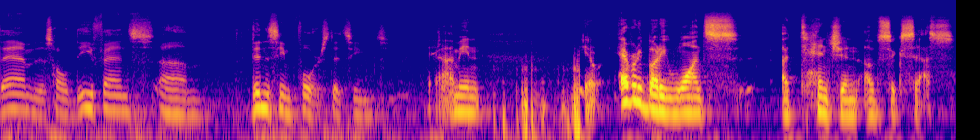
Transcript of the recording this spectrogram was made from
them? This whole defense um, didn't seem forced. It seemed. Yeah, I mean, you know, everybody wants attention of success,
